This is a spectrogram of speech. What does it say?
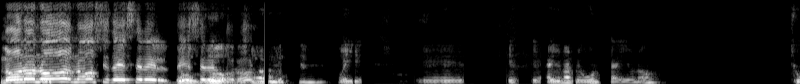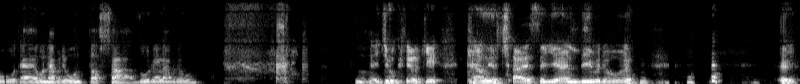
No, no, no, no, si debe ser el, debe ser el color. Oye, eh, este, hay una pregunta ahí, ¿no? Chuta, es una pregunta osada, dura la pregunta. Yo creo que Claudio Chávez se lleva el libro, weón. Eh,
